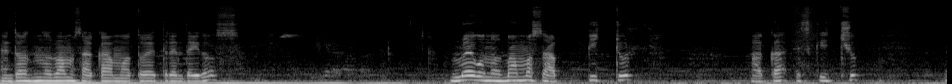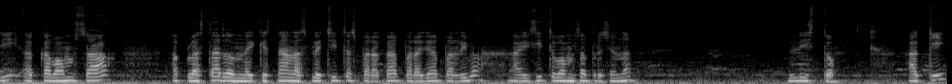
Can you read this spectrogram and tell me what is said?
Entonces nos vamos acá a moto de 32 luego nos vamos a picture acá sketchup y acá vamos a aplastar donde que están las flechitas para acá, para allá, para arriba. Ahí sí te vamos a presionar. Listo. Aquí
